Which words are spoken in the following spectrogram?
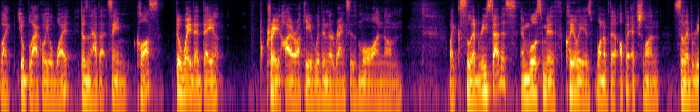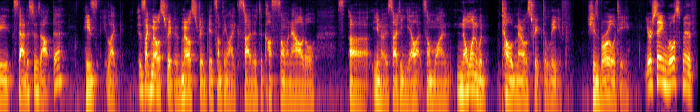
Like you're black or you're white, it doesn't have that same class. The way that they create hierarchy within the ranks is more on um, like celebrity status. And Will Smith clearly is one of the upper echelon celebrity statuses out there. He's like it's like Meryl Streep. If Meryl Streep did something like started to cuss someone out or uh, you know started to yell at someone, no one would tell Meryl Streep to leave. She's royalty. You're saying Will Smith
